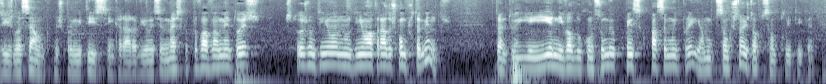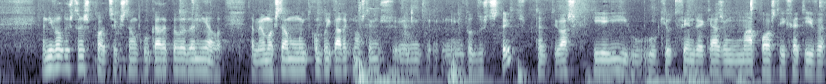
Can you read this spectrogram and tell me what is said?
legislação que nos permitisse encarar a violência doméstica, provavelmente hoje as pessoas não tinham, não tinham alterado os comportamentos. Portanto, e aí, a nível do consumo, eu penso que passa muito por aí. São questões de opção política. A nível dos transportes, a questão colocada pela Daniela, também é uma questão muito complicada que nós temos em, em todos os distritos. Portanto, eu acho que aí o, o que eu defendo é que haja uma aposta efetiva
